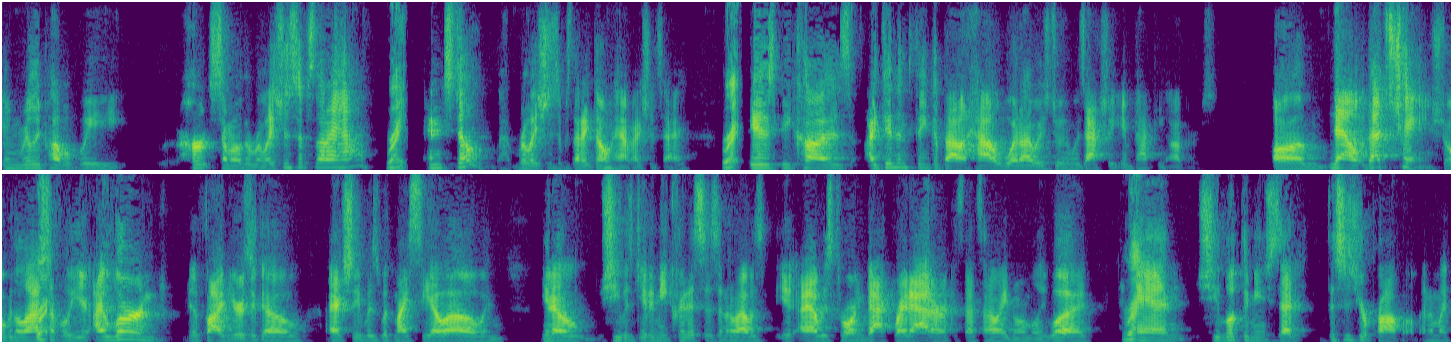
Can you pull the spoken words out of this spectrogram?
and really probably hurt some of the relationships that I have. Right. And still relationships that I don't have, I should say right. is because i didn't think about how what i was doing was actually impacting others. Um, now that's changed. Over the last right. several years i learned you know, five years ago i actually was with my coo and you know she was giving me criticism and i was i was throwing back right at her because that's how i normally would. Right. And she looked at me and she said this is your problem. And i'm like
